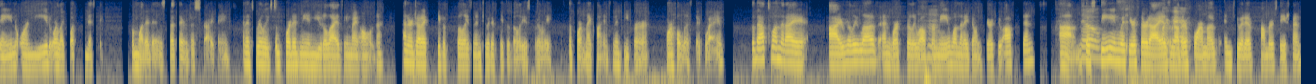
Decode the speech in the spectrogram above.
saying or need or like what's missing from what it is that they're describing. And it's really supported me in utilizing my own energetic capabilities and intuitive capabilities to really support my clients in a deeper, more holistic way. So that's one that I I really love and works really well for Mm-hmm. me, one that I don't hear too often. Um, so seeing with your third eye is another rare. form of intuitive conversation,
